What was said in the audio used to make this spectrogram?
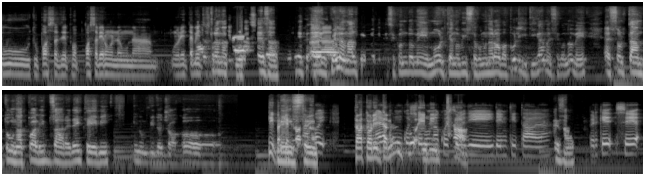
tu, tu possa, de- po- possa avere un, una- un orientamento Altra sessuale natura, diverso. esatto. E- Eh, e quello è un'altra cosa che secondo me molti hanno visto come una roba politica, ma secondo me è soltanto un attualizzare dei temi in un videogioco. Sì, perché mainstream. tra- Poi era orientamento comunque e solo una questione di identità, eh. Esatto. Perché se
